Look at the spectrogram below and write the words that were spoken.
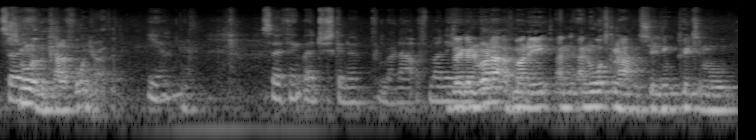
So Smaller than California, I think. yeah. Yeah. So I think they're just going to run out of money. They're going to run out of money, and, and what's going to happen? So you think Putin will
